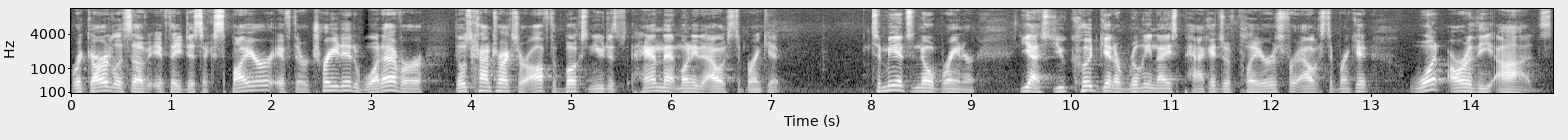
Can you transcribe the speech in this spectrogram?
regardless of if they just expire, if they're traded, whatever. Those contracts are off the books, and you just hand that money to Alex DeBrincat. To me, it's a no-brainer. Yes, you could get a really nice package of players for Alex DeBrincat. What are the odds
